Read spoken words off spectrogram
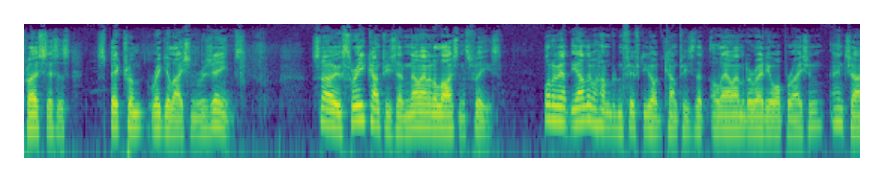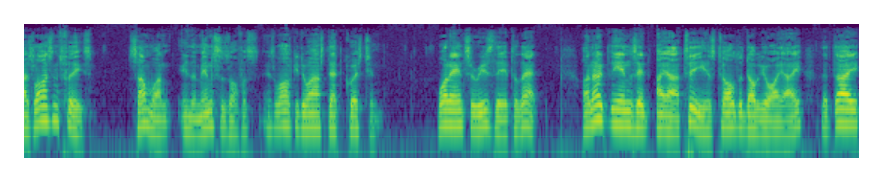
processes, spectrum regulation regimes. So, three countries have no amateur licence fees. What about the other 150 odd countries that allow amateur radio operation and charge licence fees? Someone in the Minister's office is likely to ask that question. What answer is there to that? I note the NZART has told the WIA that they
